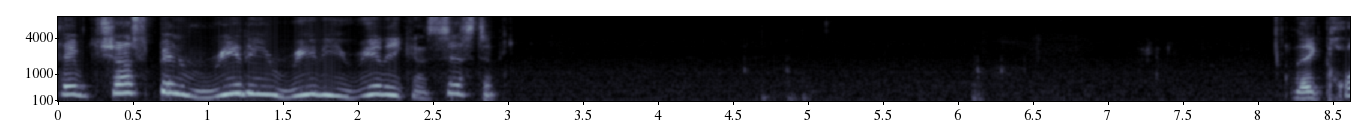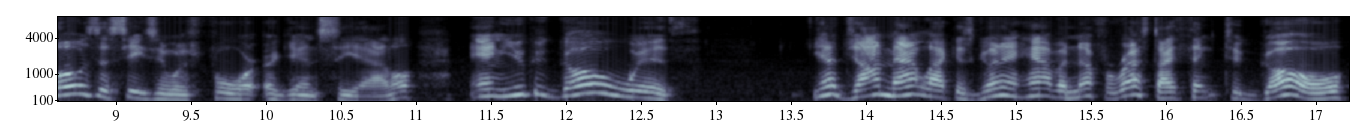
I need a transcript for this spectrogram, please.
They've just been really, really, really consistent. They closed the season with four against Seattle, and you could go with, yeah, Jon Matlack is going to have enough rest, I think, to go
